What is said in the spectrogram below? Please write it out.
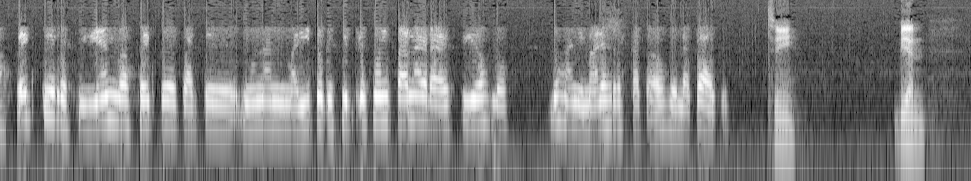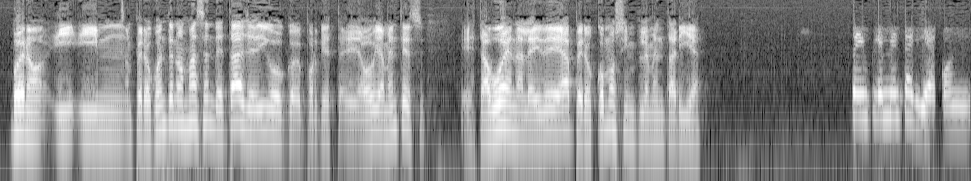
afecto y recibiendo afecto de parte de, un animalito que siempre son tan agradecidos los, los animales rescatados de la calle. Sí, bien. Bueno, y, y pero cuéntenos más en detalle, digo, porque eh, obviamente es, Está buena la idea, pero ¿cómo se implementaría? Se implementaría con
